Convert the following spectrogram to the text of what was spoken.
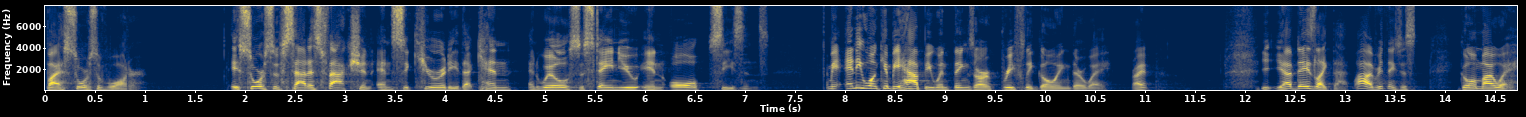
by a source of water, a source of satisfaction and security that can and will sustain you in all seasons. I mean, anyone can be happy when things are briefly going their way, right? You have days like that. Wow, everything's just going my way.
